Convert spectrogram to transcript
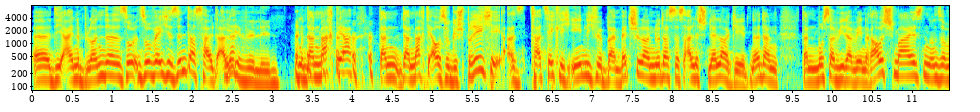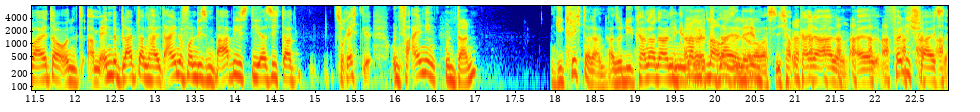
äh, die eine Blonde, so, so welche sind das halt alle. Evelyn. Und dann macht er, dann, dann macht er auch so Gespräche, also tatsächlich ähnlich wie beim Bachelor, nur dass das alles schneller geht. Ne? Dann, dann muss er wieder wen rausschmeißen und so weiter. Und am Ende bleibt dann halt eine von diesen Barbies, die er sich da zurecht. Und vor allen Dingen, Und dann? Die kriegt er dann. Also die kann er dann kann er mit äh, nach Hause knallen oder nehmen. was. Ich habe keine Ahnung. Also, völlig scheiße.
